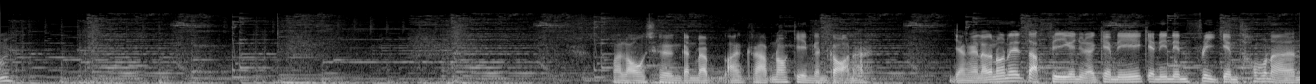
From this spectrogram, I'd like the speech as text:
ม มาลองเชิงกันแบบล้างกราฟนอกเกมกันก่อนนะ ยังไงเราก็ต้องได้จัดฟรีกันอยู่นะเกมนี้ เกมนี้เน้นฟรีเกมเท่านั้น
